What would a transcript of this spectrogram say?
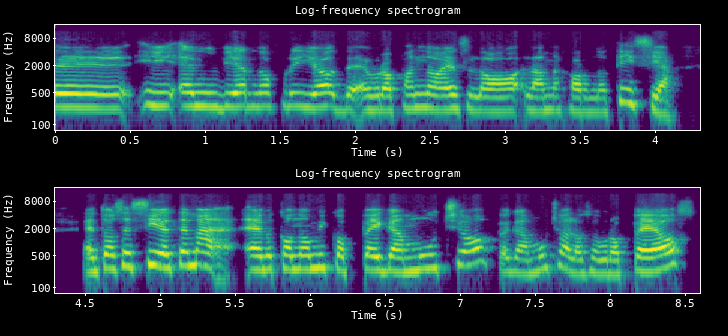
Eh, y en invierno frío de Europa no es la mejor noticia. Entonces, sí, el tema económico pega mucho, pega mucho a los europeos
